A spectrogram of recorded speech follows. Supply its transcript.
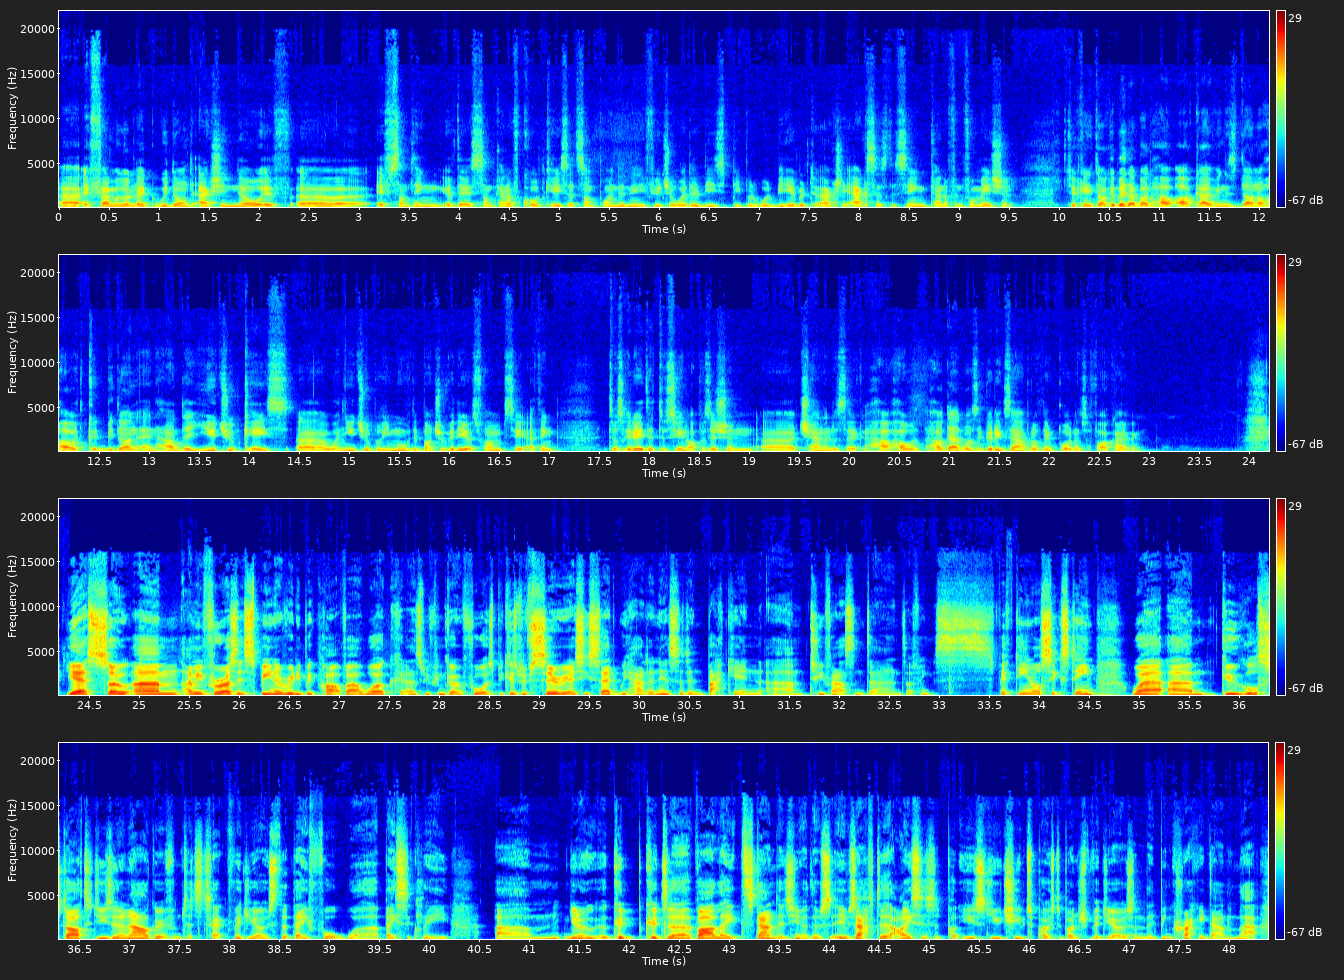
uh, ephemeral. Like we don't actually know if uh, if something if there is some kind of court case at some point in the near future whether these people will be able to actually access the same kind of information. So can you talk a bit about how archiving is done or how it could be done and how the YouTube case uh, when YouTube removed a bunch of videos from say I think it was related to Syrian opposition uh, channels like how, how how that was a good example of the importance of archiving. Yes, so um, I mean, for us, it's been a really big part of our work as we've been going forwards because with Syria, as you said, we had an incident back in um, 2000 and I think 15 or 16 where um, Google started using an algorithm to detect videos that they thought were basically um, you know, could could uh, violate standards. You know, was, it was after ISIS had put, used YouTube to post a bunch of videos, and they'd been cracking down on that.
